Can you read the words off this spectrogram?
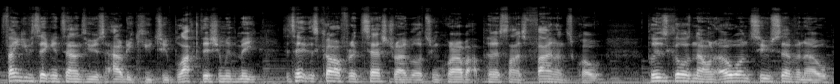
Thank you for taking time to use Audi Q2 Black Edition with me. To take this car for a test drive or to inquire about a personalised finance quote, please call us now on 01270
